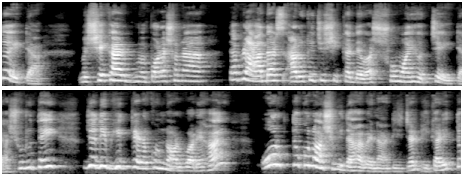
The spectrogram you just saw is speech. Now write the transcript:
তো এটা। শেখার পড়াশোনা, তারপরে আদার্স আরও কিছু শিক্ষা দেওয়ার সময় হচ্ছে এইটা। শুরুতেই যদি ভিতটা এরকম নড়বড়ে হয় ওর তো কোনো অসুবিধা হবে না। ডিজিটাল ভিকারির তো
